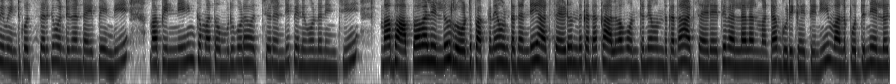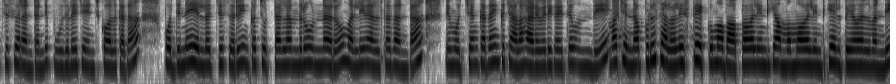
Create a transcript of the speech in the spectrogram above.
మేము ఇంటికి వచ్చేసరికి ఒంటి గంట అయిపోయింది. మా పిన్ని ఇంకా మా తమ్ముడు కూడా వచ్చారండి పెనుగొండ నుంచి. మా బాప వాళ్ళ ఇల్లు రోడ్డు పక్కనే ఉంటుందండి. అటు సైడ్ ఉంది కదా కాలువ వంతనే ఉంది కదా అటు సైడ్ అయితే వెళ్ళాలన్నమాట గుడికి అయితేని వాళ్ళు పొద్దున్నే వెళ్ళొచ్చేసారంటండి పూజలే చేయించుకోవాలి కదా. పొద్దున్నే వెళ్ళొచ్చేసారు ఇంకా చుట్టాలందరూ ఉన్నారు. మళ్ళీ వెళ్తుందంట. మేము వచ్చాం కదా ఇంకా చాలా హడావిడిగా అయితే ఉంది. మా చిన్నప్పుడు సెలవులు ఇస్తే ఎక్కువ మా బాప వాళ్ళ ఇంటికి అమ్మమ్మ వాళ్ళ ఇంటికి వెళ్ళిపోయేవాళ్ళమండి.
